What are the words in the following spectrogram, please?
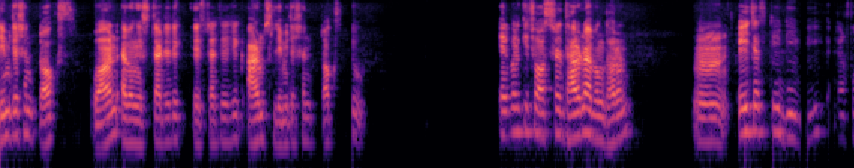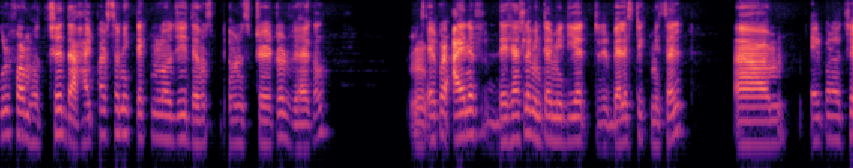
limitation talks one এবং strategic strategic arms limitation talks two. এরপর কিছু অস্ত্রের ধারণা এবং ধরন। এইচএসটিডিভি এটার ফুল ফর্ম হচ্ছে the hypersonic technology demonstrator vehicle এরপর আইএনএফ দেখে আসলাম ইন্টারমিডিয়েট ব্যালিস্টিক মিসাইল এরপর হচ্ছে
